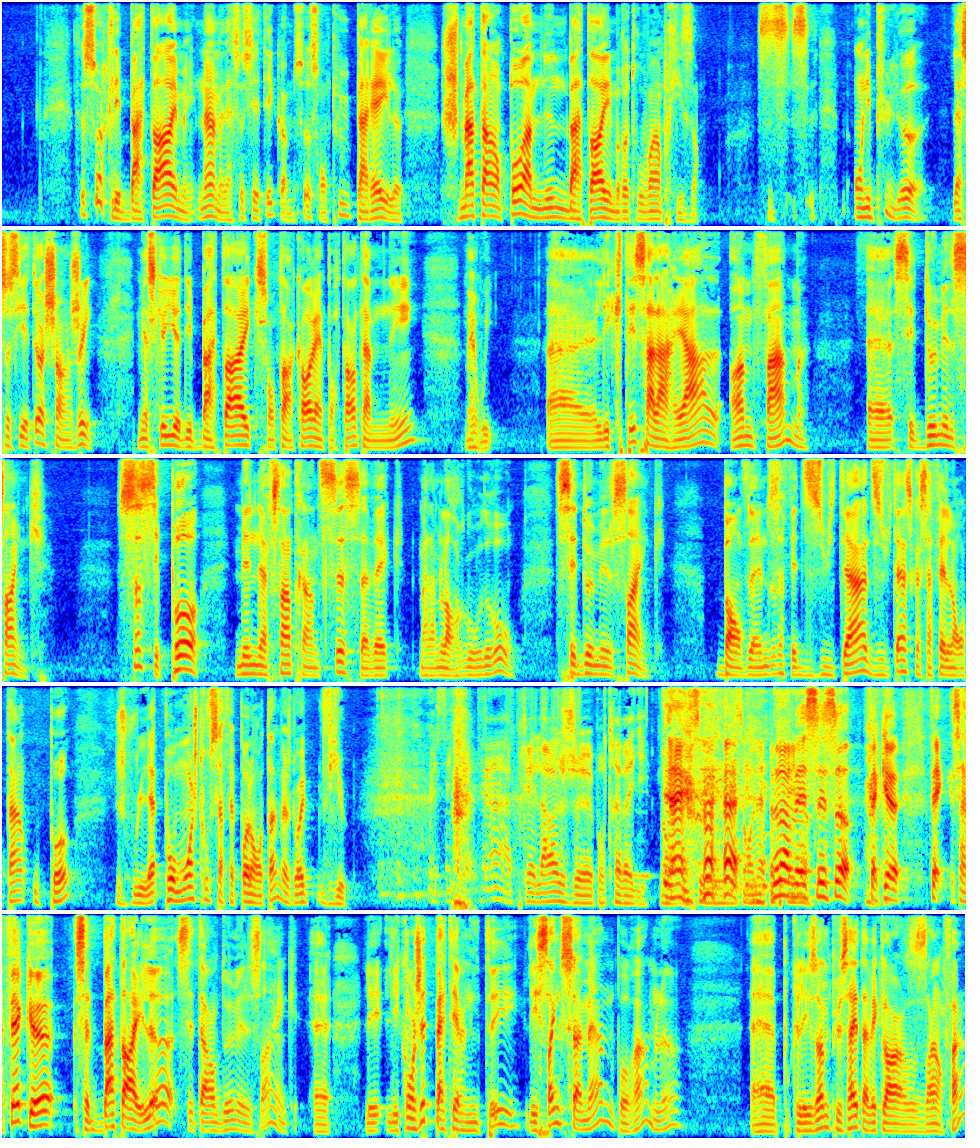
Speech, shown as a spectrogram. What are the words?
C'est sûr que les batailles maintenant, mais la société comme ça, sont plus pareilles. Là. Je m'attends pas à mener une bataille et me retrouver en prison. On n'est plus là. La société a changé. Mais est-ce qu'il y a des batailles qui sont encore importantes à mener? Ben oui. Euh, L'équité salariale, homme-femme, euh, c'est 2005. Ça, c'est pas 1936 avec Mme Laure Gaudreau. C'est 2005. Bon, vous allez me dire, ça fait 18 ans. 18 ans, est-ce que ça fait longtemps ou pas? Je voulais, pour moi, je trouve que ça fait pas longtemps, mais je dois être vieux. C'est 4 ans après l'âge pour travailler. Bon, non, non, mais c'est ça. Fait que, fait, ça fait que cette bataille-là, c'était en 2005. Euh, les, les, congés de paternité, les cinq semaines pour hommes, là, euh, pour que les hommes puissent être avec leurs enfants,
